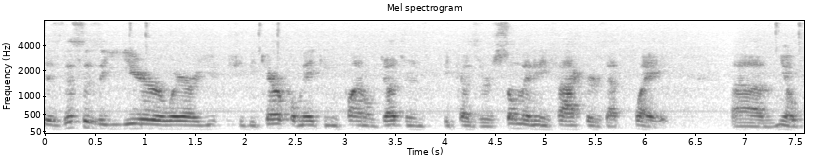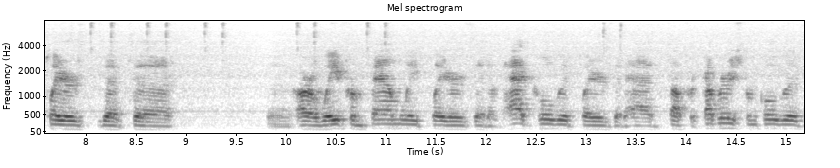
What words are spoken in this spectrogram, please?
is this is a year where you should be careful making final judgments because there's so many factors at play. Um, you know, players that uh, uh, are away from family, players that have had COVID, players that had tough recoveries from COVID,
